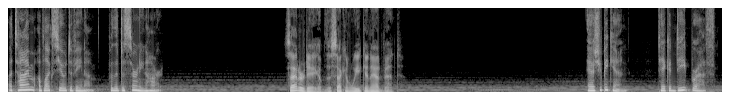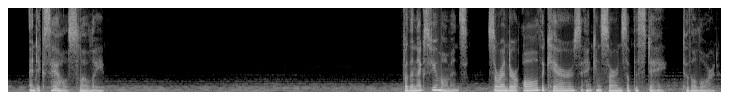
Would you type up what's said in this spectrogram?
a time of Lectio Divina for the discerning heart. Saturday of the second week in Advent. As you begin, take a deep breath and exhale slowly. For the next few moments, surrender all the cares and concerns of this day to the Lord.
